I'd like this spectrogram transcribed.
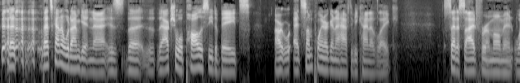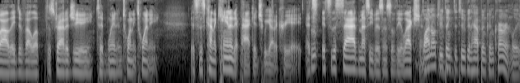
that that's kind of what I'm getting at is the the actual policy debates are at some point are going to have to be kind of like set aside for a moment while they develop the strategy to win in 2020. It's this kind of candidate package we got to create. It's mm. it's the sad, messy business of the election. Why don't you think the two can happen concurrently?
